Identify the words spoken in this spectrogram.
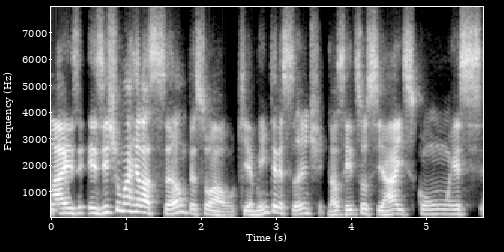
Mas existe uma relação, pessoal, que é bem interessante das redes sociais com esse,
